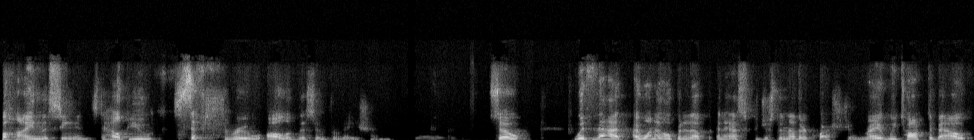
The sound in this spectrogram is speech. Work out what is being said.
behind the scenes to help you sift through all of this information. So with that, I want to open it up and ask just another question, right? We talked about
